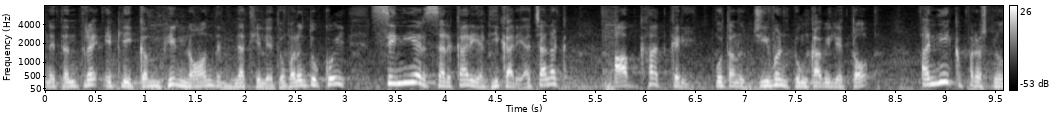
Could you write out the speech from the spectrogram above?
અને તંત્ર એટલી ગંભીર નોંધ નથી લેતું, પરંતુ કોઈ સિનિયર સરકારી અધિકારી અચાનક આપઘાત કરી પોતાનું જીવન ટૂંકાવી લે તો અનેક પ્રશ્નો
